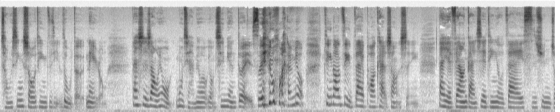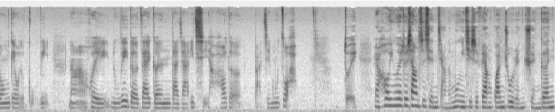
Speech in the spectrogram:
重新收听自己录的内容？但事实上，因为我目前还没有勇气面对，所以 我还没有听到自己在 Podcast 上的声音。但也非常感谢听友在私讯中给我的鼓励，那会努力的再跟大家一起好好的把节目做好。对。然后，因为就像之前讲的，木易其实非常关注人权跟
